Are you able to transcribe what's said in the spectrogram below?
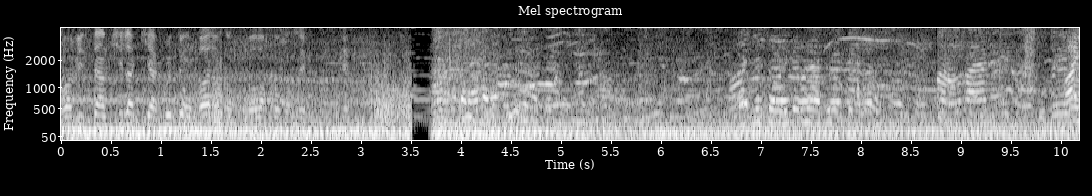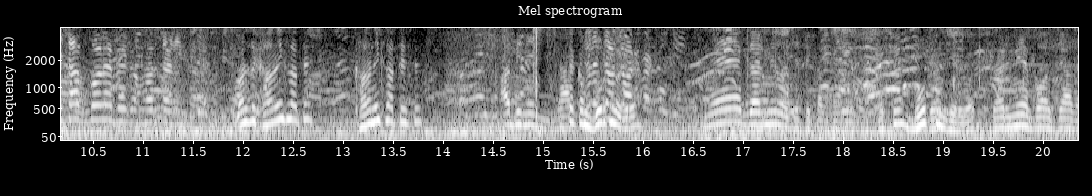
On va visiter un petit lac qui est à côté en bas là, donc on va voir comment c'est. ok भाई साहब बोले बेटा हर साड़ी वैसे खाना नहीं खिलाते खाना नहीं खिलाते इसे अभी नहीं कमज़ोर क्यों लग रहा है? मैं गर्मी वजह से कम अच्छा बहुत कमज़ोर है गर्मी है बहुत ज़्यादा।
